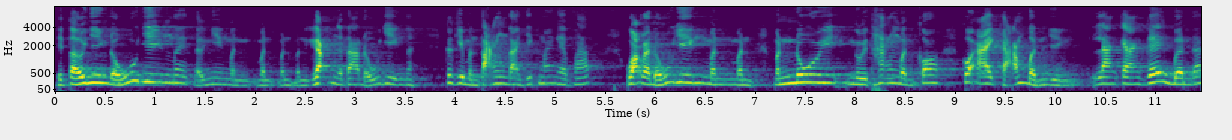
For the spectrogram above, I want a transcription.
thì tự nhiên đủ duyên thôi, tự nhiên mình mình mình mình gặp người ta đủ duyên thôi. Có khi mình tặng người ta chiếc máy nghe pháp hoặc là đủ duyên, mình mình mình nuôi người thân mình, có có ai cảm bệnh gì, lan can kế bên đó,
